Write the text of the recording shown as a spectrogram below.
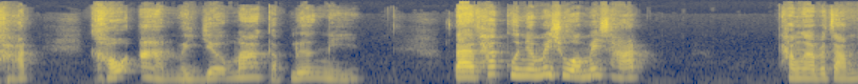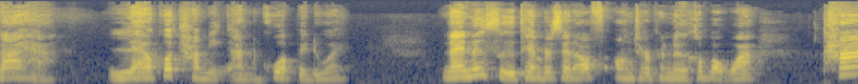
ชัด เขาอ่านมาเยอะมากกับเรื่องนี้ แต่ถ้าคุณยังไม่ชัวร์ไม่ชัดทำงานประจำได้ค่ะ แล้วก็ทำอีกอันควบไปด้วย ในหนังสือ 10% of entrepreneur เขาบอกว่า ถ้า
